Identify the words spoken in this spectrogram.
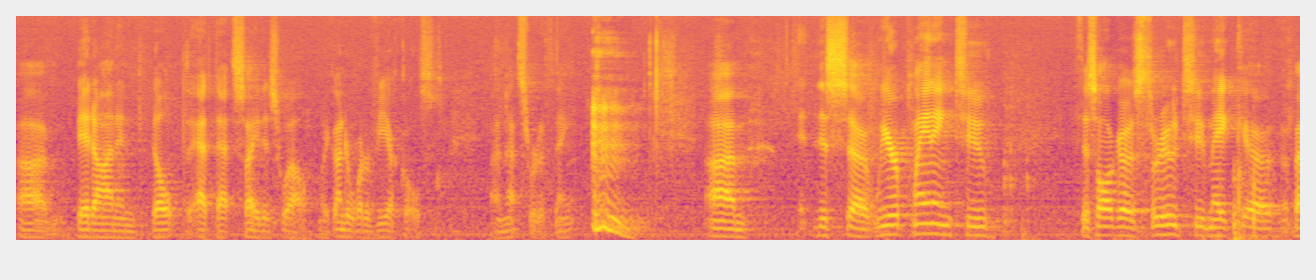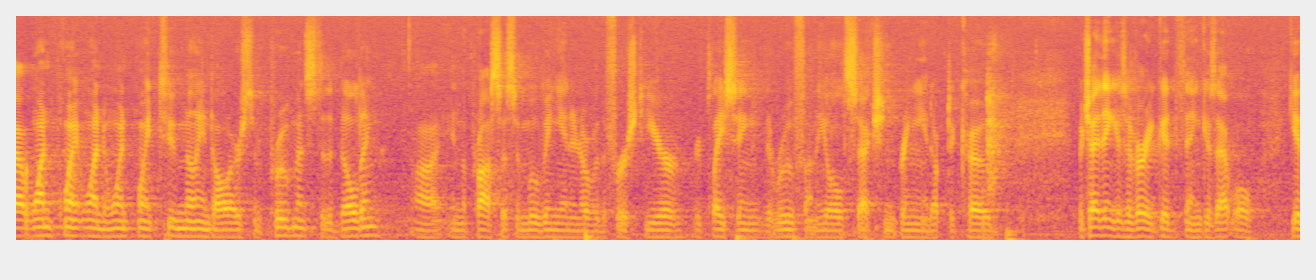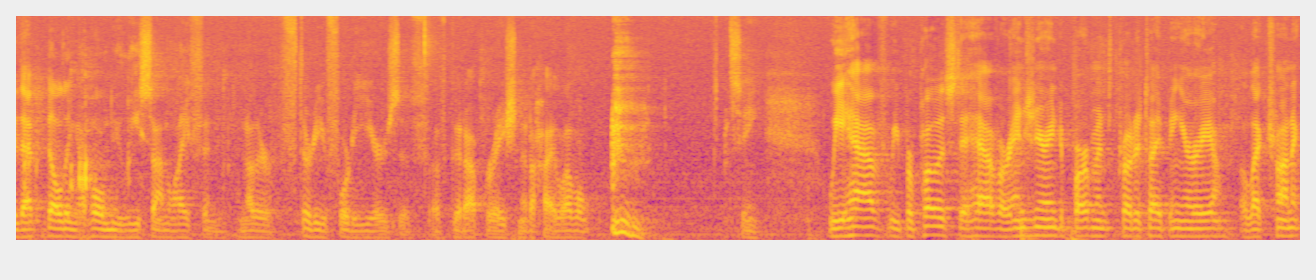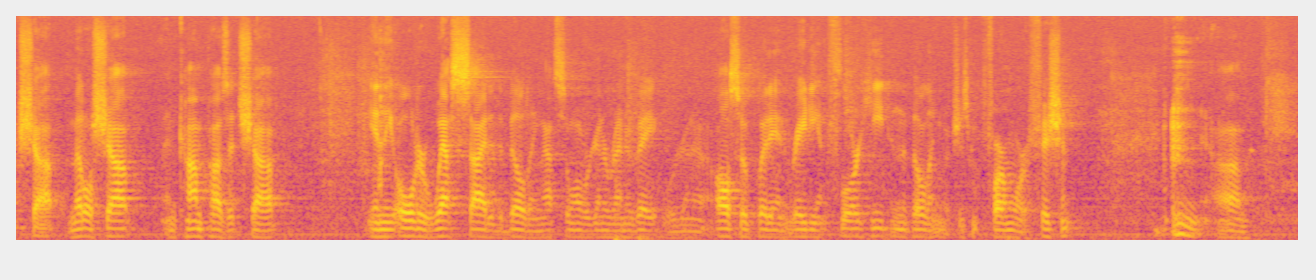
uh, bid on and built at that site as well, like underwater vehicles and that sort of thing. Um, This, uh, we are planning to, this all goes through, to make uh, about 1.1 to 1.2 million dollars improvements to the building uh, in the process of moving in and over the first year, replacing the roof on the old section, bringing it up to code, which I think is a very good thing because that will give that building a whole new lease on life and another 30 or 40 years of, of good operation at a high level. Let's see. We have, we propose to have our engineering department, prototyping area, electronics shop, metal shop, and composite shop in the older west side of the building. That's the one we're going to renovate. We're going to also put in radiant floor heat in the building, which is far more efficient. Um,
